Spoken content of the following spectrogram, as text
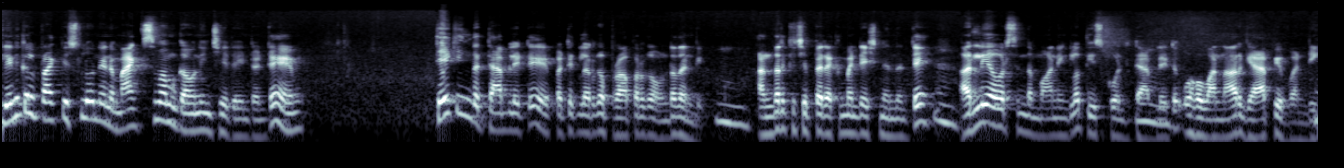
క్లినికల్ ప్రాక్టీస్లో నేను మ్యాక్సిమం గమనించేది ఏంటంటే టేకింగ్ ద ట్యాబ్లెటే పర్టికులర్గా ప్రాపర్గా ఉండదండి. అందరికీ చెప్పే రికమెండేషన్ ఏంటంటే అర్లీ అవర్స్ ఇన్ ద మార్నింగ్లో తీసుకోండి ట్యాబ్లెట్ ఒక వన్ అవర్ గ్యాప్ ఇవ్వండి.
